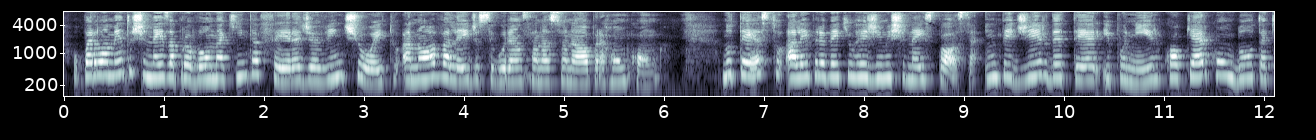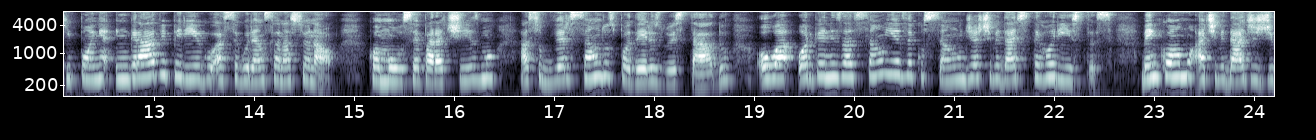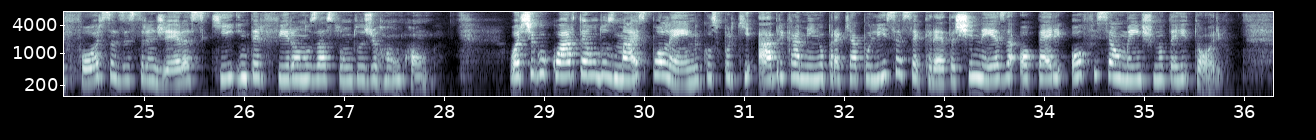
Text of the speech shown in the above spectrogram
O parlamento chinês aprovou na quinta-feira, dia 28, a nova Lei de Segurança Nacional para Hong Kong. No texto, a lei prevê que o regime chinês possa impedir, deter e punir qualquer conduta que ponha em grave perigo a segurança nacional, como o separatismo, a subversão dos poderes do Estado ou a organização e execução de atividades terroristas, bem como atividades de forças estrangeiras que interfiram nos assuntos de Hong Kong. O artigo 4 é um dos mais polêmicos porque abre caminho para que a polícia secreta chinesa opere oficialmente no território.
